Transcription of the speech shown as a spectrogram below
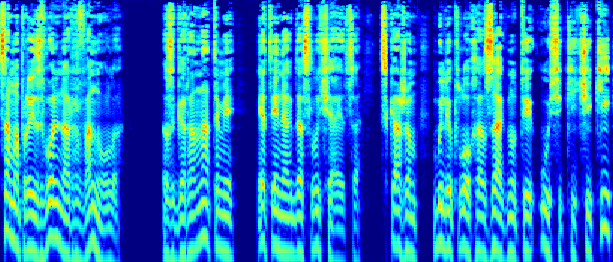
самопроизвольно рванула. С гранатами это иногда случается. Скажем, были плохо загнуты усики чеки,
